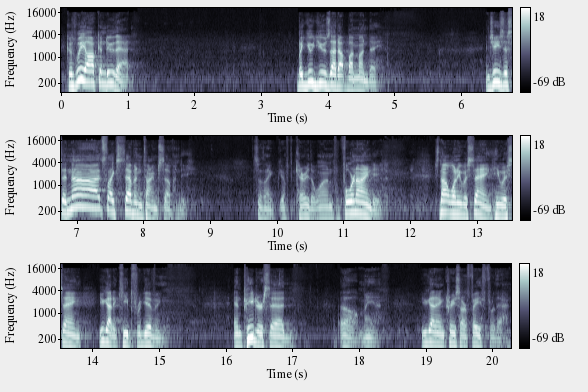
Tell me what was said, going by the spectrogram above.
because we all can do that. But you use that up by Monday. And Jesus said, Nah, it's like seven times 70. So it's like, you have to carry the one, 490. It's not what he was saying. He was saying, you got to keep forgiving. And Peter said, oh man, you got to increase our faith for that.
